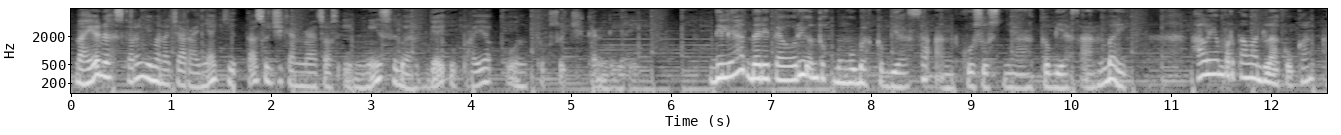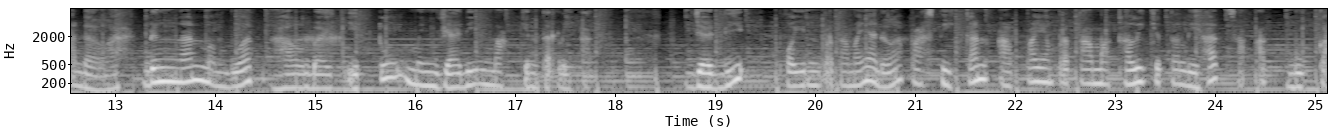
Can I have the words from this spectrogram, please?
Nah, ya udah sekarang gimana caranya kita sucikan medsos ini sebagai upaya untuk sucikan diri. Dilihat dari teori untuk mengubah kebiasaan, khususnya kebiasaan baik, hal yang pertama dilakukan adalah dengan membuat hal baik itu menjadi makin terlihat. Jadi poin pertamanya adalah pastikan apa yang pertama kali kita lihat saat buka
